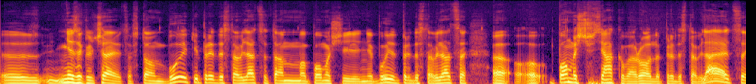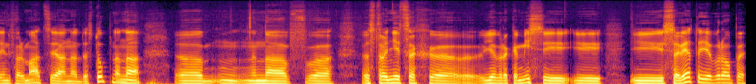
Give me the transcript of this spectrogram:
не заключается в том, будете предоставляться там помощь или не будет предоставляться э, помощь всякого рода предоставляется, информация, она доступна на, э, на в страницах э, Еврокомиссии и, и Совета Европы.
